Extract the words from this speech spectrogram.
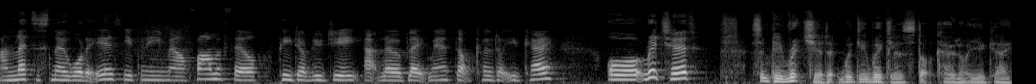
and let us know what it is, you can email farmerphilpwg at lowerblakemere.co.uk or Richard, Simply richard at wigglywigglers.co.uk.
